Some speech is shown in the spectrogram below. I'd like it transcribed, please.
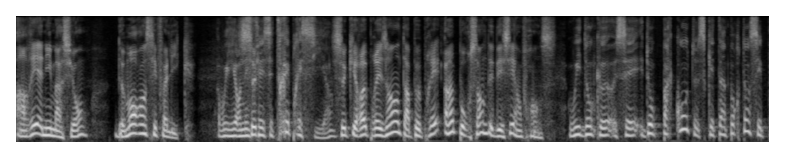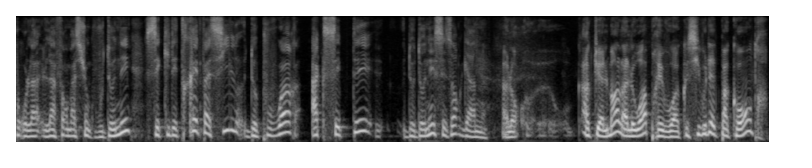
en réanimation de mort encéphalique, Oui, en ce- effet, c'est très précis. hein. ce qui représente à peu près 1% des décès en France. Oui, donc, euh, donc par contre, ce qui est important, c'est pour l'information que vous donnez, c'est qu'il est très facile de pouvoir accepter de donner ces organes. Alors, euh, actuellement, la loi prévoit que si vous n'êtes pas contre,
